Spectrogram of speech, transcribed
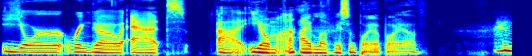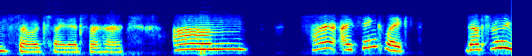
your Ringo at uh, Yoma. I love me some Puyo Puyo. I'm so excited for her. Um, for, I think like that's really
